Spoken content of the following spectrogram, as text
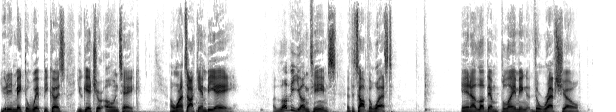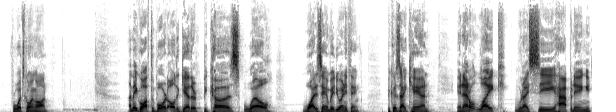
You didn't make the whip because you get your own take. I want to talk NBA. I love the young teams at the top of the West. And I love them blaming the ref show for what's going on. I may go off the board altogether because, well, why does anybody do anything? Because I can. And I don't like what I see happening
